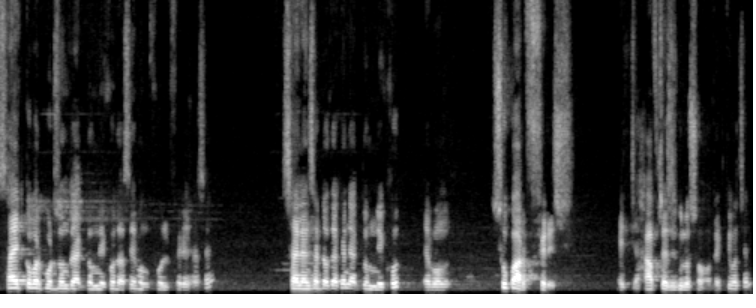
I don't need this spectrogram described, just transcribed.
সাইড কভার পর্যন্ত একদম নিখুঁত আছে এবং ফুল ফ্রেশ আছে। সাইলেন্সারটাও দেখেন, একদম নিখুঁত এবং সুপার ফ্রেশ। এই হাফগুলো সহ, দেখতে পাচ্ছেন?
